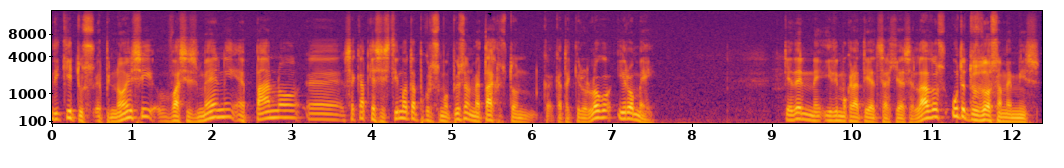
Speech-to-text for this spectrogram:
δική τους επινόηση βασισμένη επάνω ε, σε κάποια συστήματα που χρησιμοποιούσαν μετά τον κατά κύριο λόγο οι Ρωμαίοι. Και δεν είναι η δημοκρατία της αρχαίας Ελλάδος, ούτε τους δώσαμε εμείς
